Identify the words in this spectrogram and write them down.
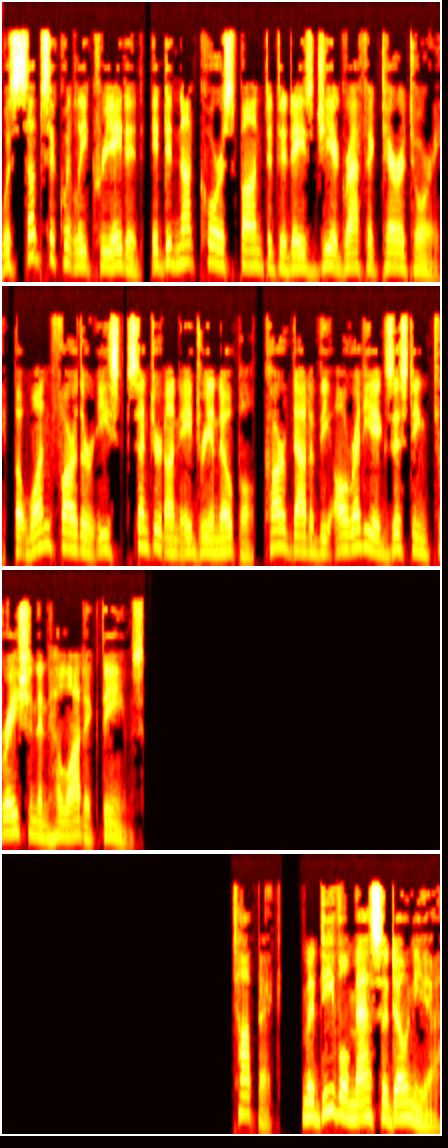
was subsequently created, it did not correspond to today's geographic territory, but one farther east centered on Adrianople, carved out of the already existing Thracian and Helladic themes. Medieval Macedonia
